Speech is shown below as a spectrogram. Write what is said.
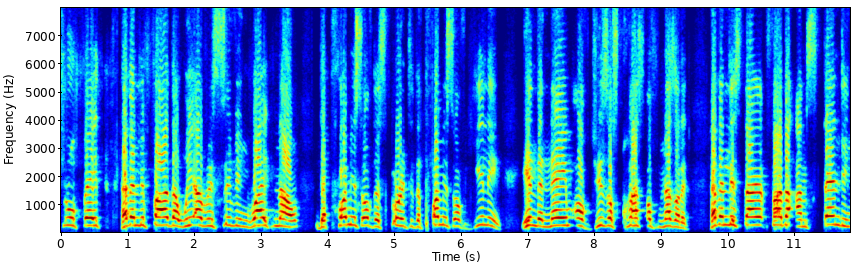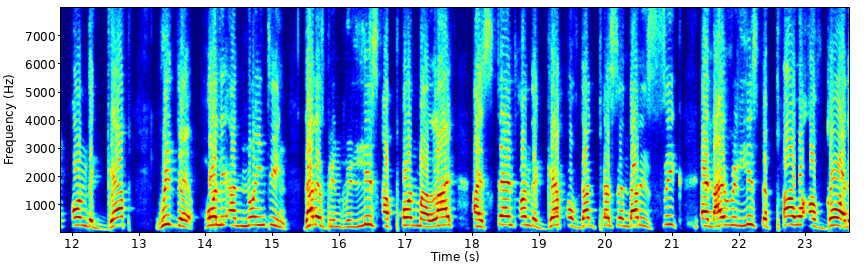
through faith. Heavenly Father, we are receiving right now the promise of the Spirit, the promise of healing in the name of Jesus Christ of Nazareth. Heavenly Father, I'm standing on the gap with the holy anointing that has been released upon my life. I stand on the gap of that person that is sick and I release the power of God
